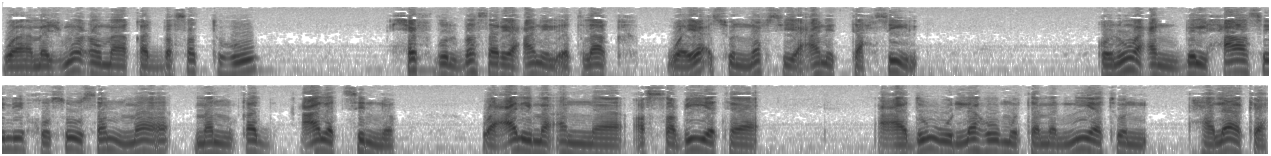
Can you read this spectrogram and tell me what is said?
ومجموع ما قد بسطته حفظ البصر عن الإطلاق. ويأس النفس عن التحصيل قنوعا بالحاصل خصوصا ما من قد علت سنه وعلم أن الصبية عدو له متمنية هلاكة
